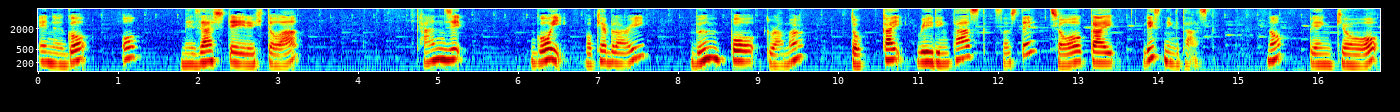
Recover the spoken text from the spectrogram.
N5 を目指している人は漢字語彙 vocabulary 文法 grammar 読解 reading task そして聴解 listening task の勉強を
